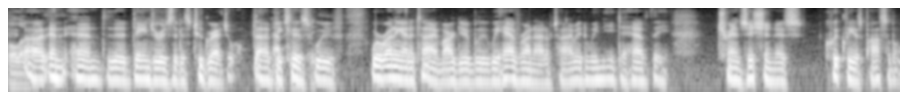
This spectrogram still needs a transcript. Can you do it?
Uh, and and the danger is that it's too gradual uh, because we've we're running out of time. Arguably, we have run out of time, and we need to have the transition as quickly as possible.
